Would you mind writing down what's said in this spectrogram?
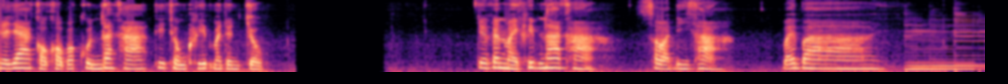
ย่าย่าขอขอบพระคุณนะคะ ที่ชมคลิปมาจนจบ เจอกันใหม่คลิปหน้าค่ะ สวัสดีค่ะ บ๊ายบาย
